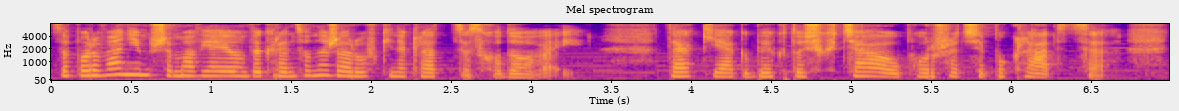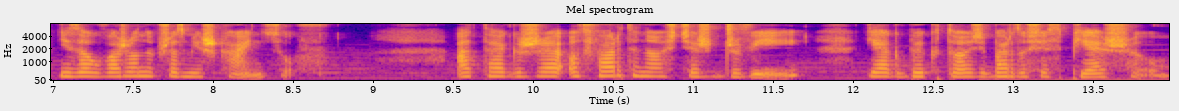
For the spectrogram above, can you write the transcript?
Za porwaniem przemawiają wykręcone żarówki na klatce schodowej, tak jakby ktoś chciał poruszać się po klatce, niezauważony przez mieszkańców. A także otwarte na oścież drzwi, jakby ktoś bardzo się spieszył.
